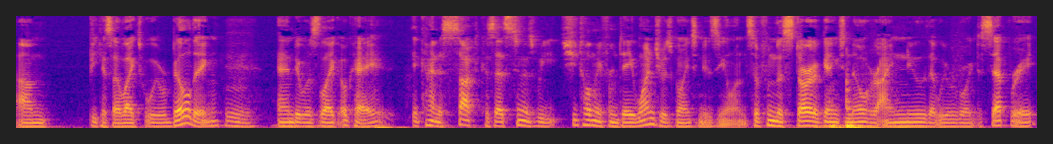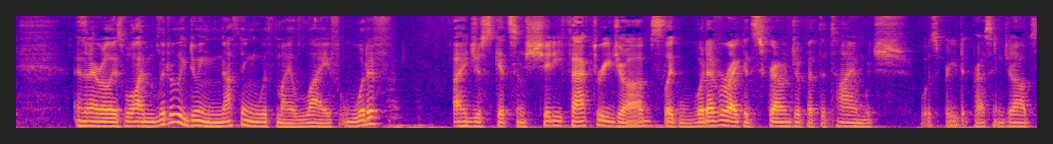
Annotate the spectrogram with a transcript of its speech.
um, because I liked what we were building. Hmm. And it was like, okay, it kind of sucked because as soon as we, she told me from day one she was going to New Zealand. So from the start of getting to know her, I knew that we were going to separate. And then I realized, well, I'm literally doing nothing with my life. What if I just get some shitty factory jobs, like whatever I could scrounge up at the time, which was pretty depressing jobs.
